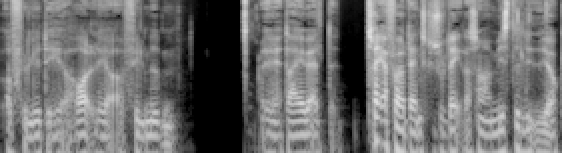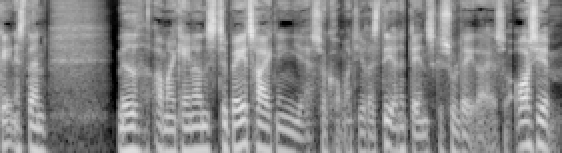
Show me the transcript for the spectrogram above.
og følge det her hold her og filmede dem. Øh, der er i hvert 43 danske soldater, som har mistet livet i Afghanistan. Med amerikanernes tilbagetrækning, ja, så kommer de resterende danske soldater altså også hjem.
